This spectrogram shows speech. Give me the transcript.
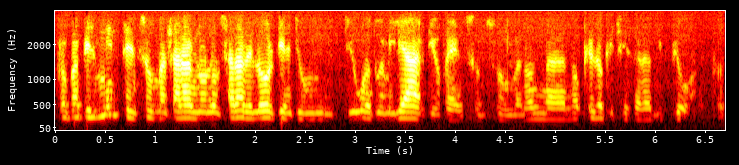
probabilmente insomma, saranno, non sarà dell'ordine di 1-2 miliardi, io penso, insomma, non, credo che ci sarà di più. Ecco,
